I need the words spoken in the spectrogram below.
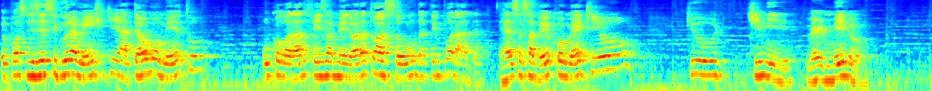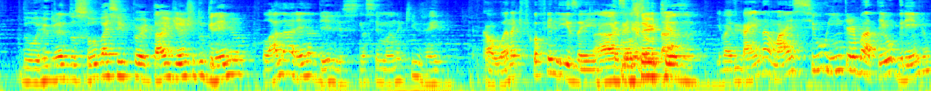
eu posso dizer seguramente que até o momento o Colorado fez a melhor atuação da temporada. Resta saber como é que o, que o time vermelho do Rio Grande do Sul vai se portar diante do Grêmio lá na arena deles na semana que vem. Cauana que ficou feliz aí. Ah, com com resultado. certeza. E vai ficar ainda mais se o Inter bater o Grêmio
